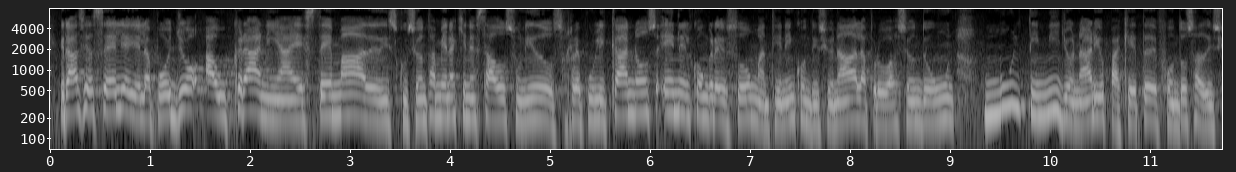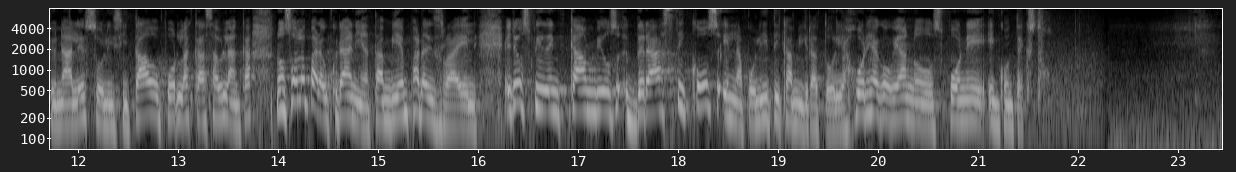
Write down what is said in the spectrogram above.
Gracias, Celia. Y el apoyo a Ucrania es tema de discusión también aquí en Estados Unidos. Republicanos en el Congreso mantienen condicionada la aprobación de un multimillonario paquete de fondos adicionales solicitado por la Casa Blanca, no solo para Ucrania, también para Israel. Ellos piden cambios drásticos en la política migratoria. Jorge Agobiano nos pone en contexto.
